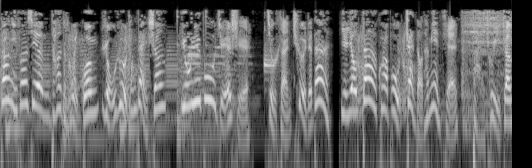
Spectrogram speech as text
当你发现他的目光柔弱中带伤，犹豫不决时，就算扯着蛋，也要大跨步站到他面前，摆出一张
